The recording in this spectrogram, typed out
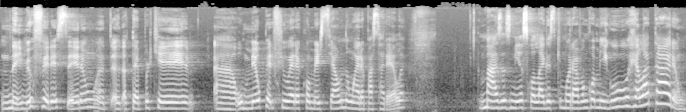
nem me ofereceram, at- até porque ah, o meu perfil era comercial, não era passarela. Mas as minhas colegas que moravam comigo relataram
